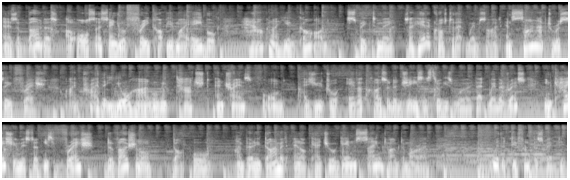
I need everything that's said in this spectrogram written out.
And as a bonus, I'll also send you a free copy of my ebook, How Can I Hear God Speak to Me? So head across to that website and sign up to receive Fresh. I pray that your heart will be touched and transformed as you draw ever closer to Jesus through His Word. That web address, in case you missed it, is freshdevotional.org. I'm Berni Dymet, and I'll catch you again same time tomorrow with a different perspective.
